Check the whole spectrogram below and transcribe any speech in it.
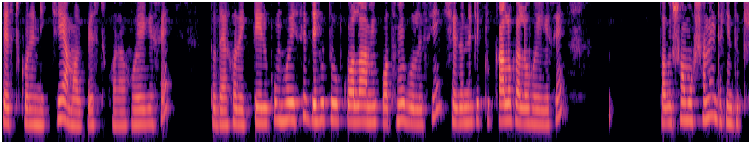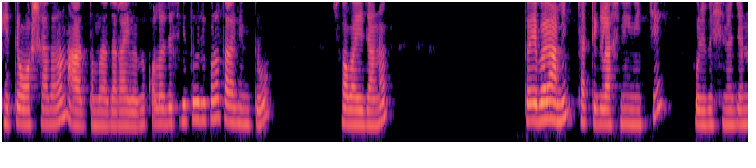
পেস্ট করে নিচ্ছি, আমার পেস্ট করা হয়ে গেছে। তো দেখো, দেখতে এরকম হয়েছে, যেহেতু কলা আমি প্রথমে বলেছি, সেজন্য এটা একটু কালো কালো হয়ে গেছে। তবে সমস্যা নেই, এটা কিন্তু খেতে অসাধারণ। আর তোমরা যারা এভাবে কলার রেসিপি তৈরি করো, তারা কিন্তু সবাই জানো তো এবারে আমি চারটি গ্লাস নিয়ে নিচ্ছি। পরিবেশনের জন্য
